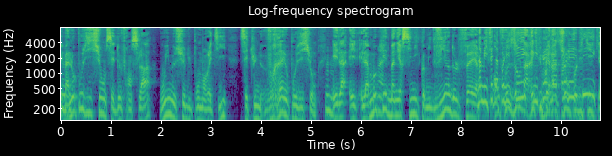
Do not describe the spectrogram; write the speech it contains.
Et Mhm. ben l'opposition de ces deux France-là, oui, monsieur Dupont-Moretti, c'est une vraie opposition. Et, la, et, et la moquer. Ouais. de manière cynique, comme il vient de le faire, Non, mais il fait de la en faisant de la politique, il fait de la récupération politique,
